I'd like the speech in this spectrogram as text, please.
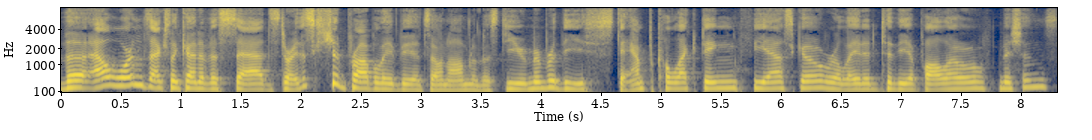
The Al Worden's actually kind of a sad story. This should probably be its own omnibus. Do you remember the stamp collecting fiasco related to the Apollo missions?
